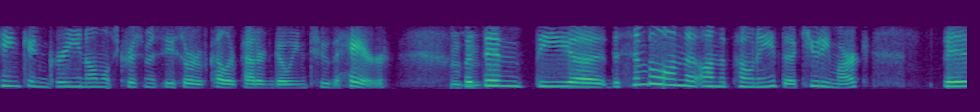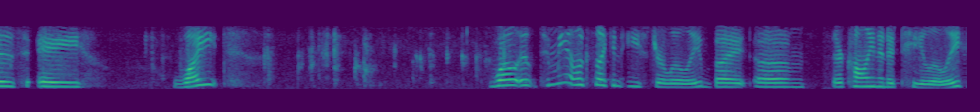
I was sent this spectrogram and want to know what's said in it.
pink and green, almost Christmassy sort of color pattern going to the hair. Mhm. But then the uh the symbol on the on the pony, the cutie mark, is a white well, it, to me it looks like an Easter lily, but um they're calling it a tea lily.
